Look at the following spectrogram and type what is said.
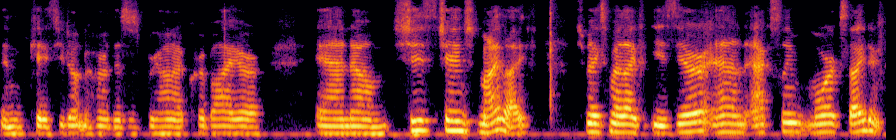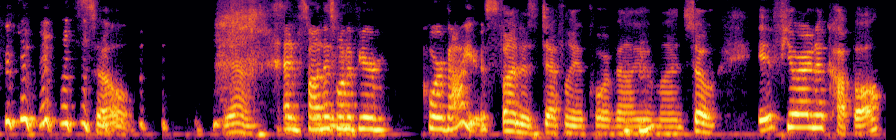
in case you don't know her, this is Brianna Kribayer, and um, she's changed my life. She makes my life easier and actually more exciting. so, yeah. and fun is one of your core values. fun is definitely a core value of mine. So, if you're in a couple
